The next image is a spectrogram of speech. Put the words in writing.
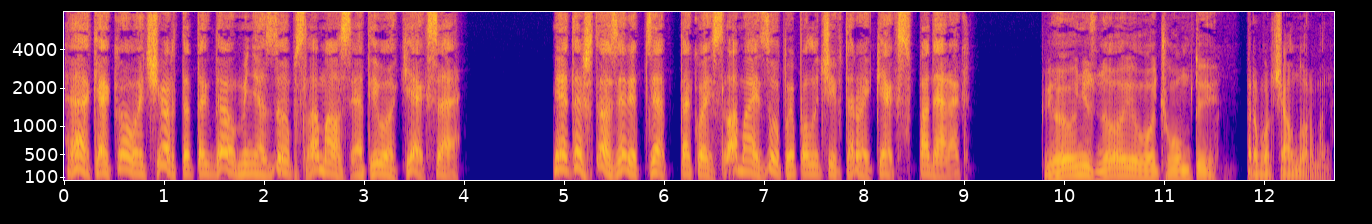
«А какого черта тогда у меня зуб сломался от его кекса? Это что за рецепт такой «сломай зуб и получи второй кекс в подарок»?» «Я не знаю, о чем ты», — проворчал Норман.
